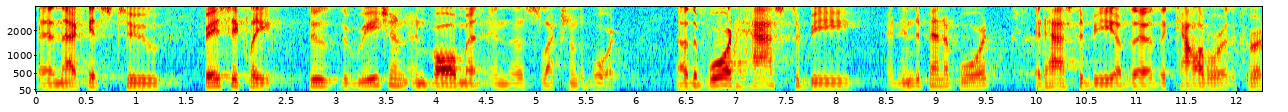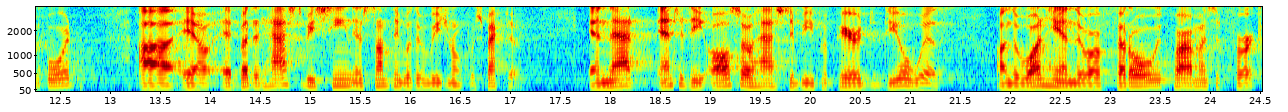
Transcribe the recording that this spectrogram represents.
and that gets to basically through the region involvement in the selection of the board. Now, the board has to be an independent board. It has to be of the, the caliber of the current board. Uh, you know, it, but it has to be seen as something with a regional perspective. And that entity also has to be prepared to deal with, on the one hand, there are federal requirements at FERC.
